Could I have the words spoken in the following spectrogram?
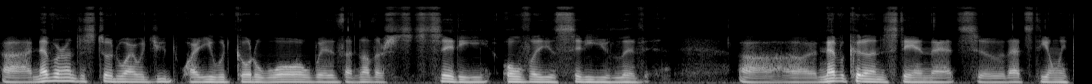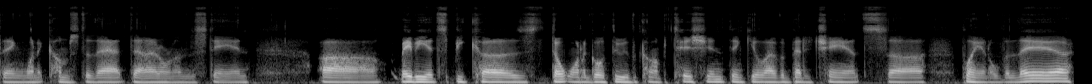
Uh, never understood why would you why you would go to war with another city over the city you live in. Uh, never could understand that, so that's the only thing when it comes to that that I don't understand. Uh, maybe it's because don't want to go through the competition, think you'll have a better chance uh, playing over there,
